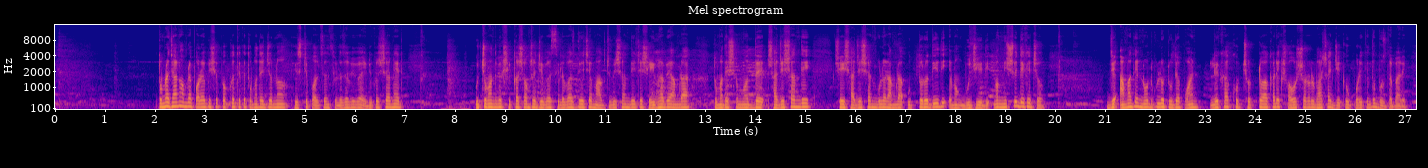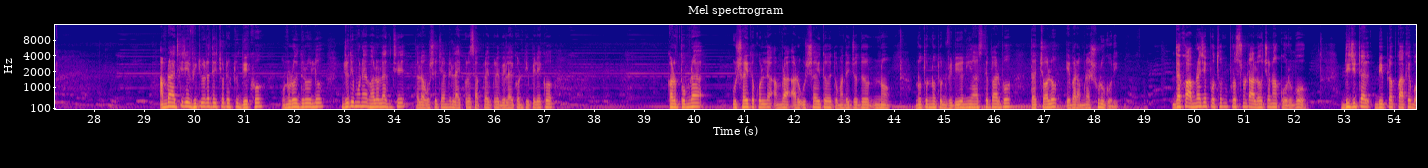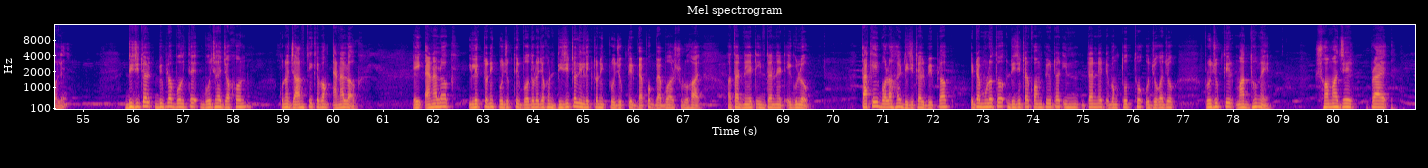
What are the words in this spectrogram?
তোমরা জানো আমরা পরের বিষয়ের পক্ষ থেকে তোমাদের জন্য হিস্ট্রি পলিসেন্স ফিলোসফি বা এডুকেশনের উচ্চ মাধ্যমিক শিক্ষা সংসদ যেভাবে সিলেবাস দিয়েছে মার্কস ডিভিশন দিয়েছে, সেইভাবে আমরা তোমাদের মধ্যে সাজেশান দিই। সেই সাজেশানগুলোর আমরা উত্তরও দিয়ে দিই এবং বুঝিয়ে দিই। এবং নিশ্চয়ই দেখেছ যে আমাদের নোটগুলো টু দ্য পয়েন্ট লেখা খুব ছোট্ট আকারে, সহজ সরল ভাষায় যে কেউ পড়ে কিন্তু বুঝতে পারে। আমরা আজকে যে ভিডিওটা দেখছি, ওটা একটু দেখো। অনুরোধ রইল, যদি মনে হয় ভালো লাগছে, তাহলে অবশ্যই চ্যানেলটি লাইক করে সাবস্ক্রাইব করে বেল আইকন টিপে রেখো। কারণ তোমরা উৎসাহিত করলে আমরা আরও উৎসাহিত হয়ে তোমাদের জন্য নতুন নতুন ভিডিও নিয়ে আসতে পারব। তা চলো, এবার আমরা শুরু করি। দেখো, আমরা যে প্রথম প্রশ্নটা আলোচনা করব ডিজিটাল বিপ্লব কাকে বলে? ডিজিটাল বিপ্লব বলতে বোঝায় যখন কোনো যান্ত্রিক এবং অ্যানালগ এই অ্যানালগ ইলেকট্রনিক প্রযুক্তির বদলে যখন ডিজিটাল ইলেকট্রনিক প্রযুক্তির ব্যাপক ব্যবহার শুরু হয়, অর্থাৎ নেট, ইন্টারনেট, এগুলো, তাকেই বলা হয় ডিজিটাল বিপ্লব। এটা মূলত ডিজিটাল কম্পিউটার, ইন্টারনেট এবং তথ্য ও যোগাযোগ প্রযুক্তির মাধ্যমে সমাজের প্রায়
